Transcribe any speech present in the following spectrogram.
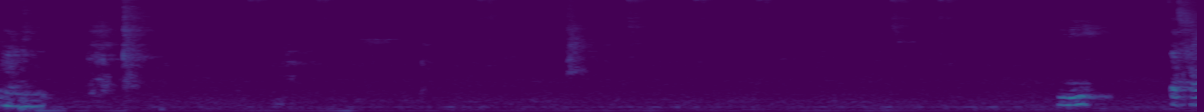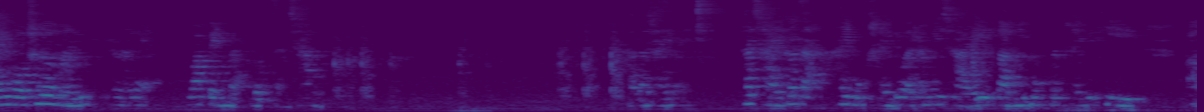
มานี้ ทีนี้จะใช้วอลเชอร์ไหมนั้นแหละว่าเป็นแบบเบิกจ่ายช่างเราจะใช้ไหมถ้าใช้ก็จะให้บุ๊กใช้ด้วย ถ้าไม่ใช้ตอนนี้บุ๊กมันใช้วิธีเอ่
